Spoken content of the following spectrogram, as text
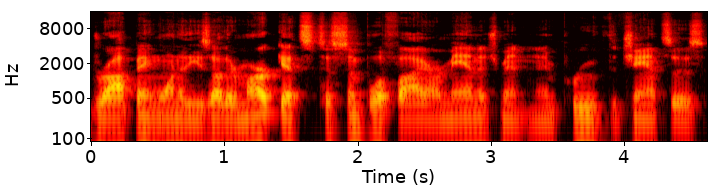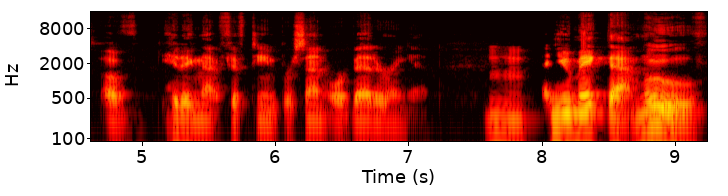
dropping one of these other markets to simplify our management and improve the chances of hitting that 15% or bettering it? hmm and you make that move.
